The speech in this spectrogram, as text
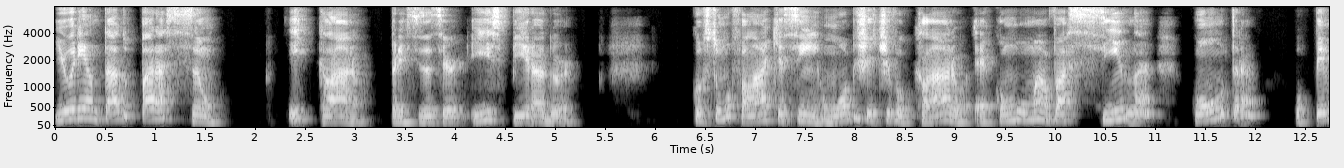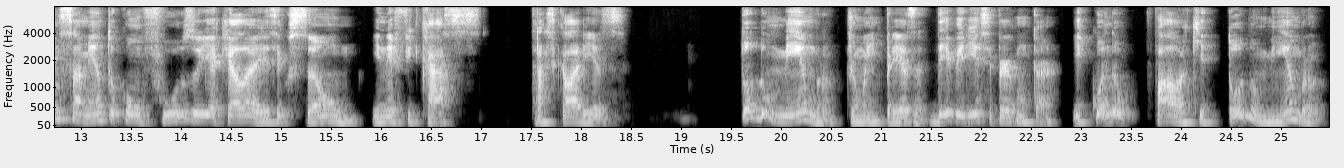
e orientados para ação. E claro, precisa ser inspirador. Costumo falar que assim, um objetivo claro é como uma vacina contra o pensamento confuso e aquela execução ineficaz. Traz clareza. Todo membro de uma empresa deveria se perguntar. E quando eu falo aqui todo membro,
